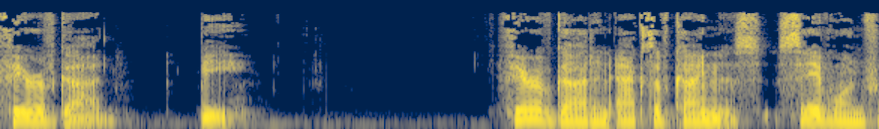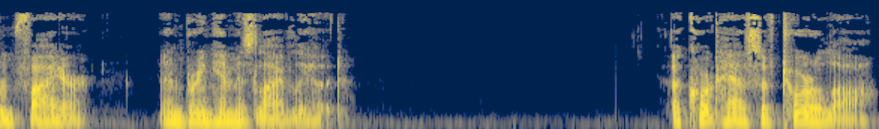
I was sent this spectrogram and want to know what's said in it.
Fear of God. B. Fear of God and acts of kindness save one from fire and bring him his livelihood. A courthouse of Torah law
